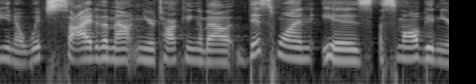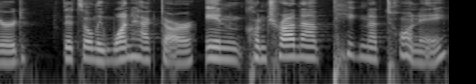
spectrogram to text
you know which side of the mountain you're talking about this one is a small vineyard that's only one hectare in Contrada pignatone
